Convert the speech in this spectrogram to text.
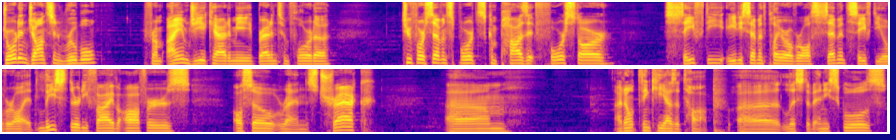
Jordan Johnson Rubel from IMG Academy, Bradenton, Florida. 247 Sports Composite four star safety, 87th player overall, seventh safety overall, at least 35 offers. Also runs track. Um, I don't think he has a top uh, list of any schools.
